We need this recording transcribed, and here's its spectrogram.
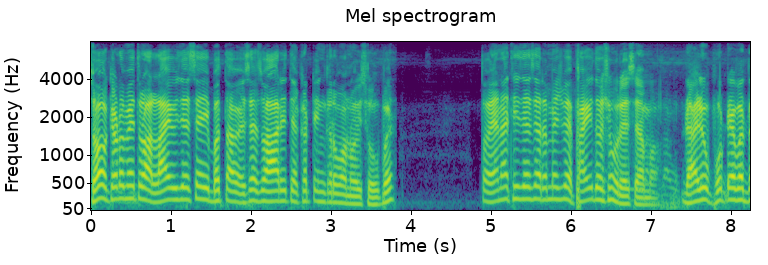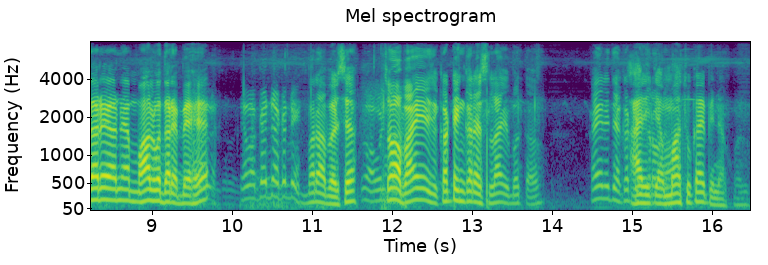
જો ખેડૂત મિત્રો આ લાઈવ જે છે એ બતાવે છે જો આ રીતે કટિંગ કરવાનું હોય છે ઉપર. તો એનાથી જે છે રમેશભાઈ ફાયદો શું રહેશે આમાં? ડાળીઓ ફૂટે વધારે અને માલ વધારે બેહે. કટિંગ બરાબર છે. જો ભાઈ કટિંગ કરે છે લાઈવ બતાવો. કઈ રીતે આ રીતે આમ માથું કાપી નાખવાનું.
